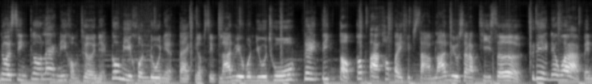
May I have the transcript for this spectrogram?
โดยซิงเกิลแรกนี้ของเธอเนี่ยก็มีคนดูเนี่ยแต่เกือบ 10 ล้านวิวบน YouTube ใน TikTok ก็ปาเข้าไป 13 ล้านวิวสำหรับทีเซอร์เรียกได้ว่าเป็น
